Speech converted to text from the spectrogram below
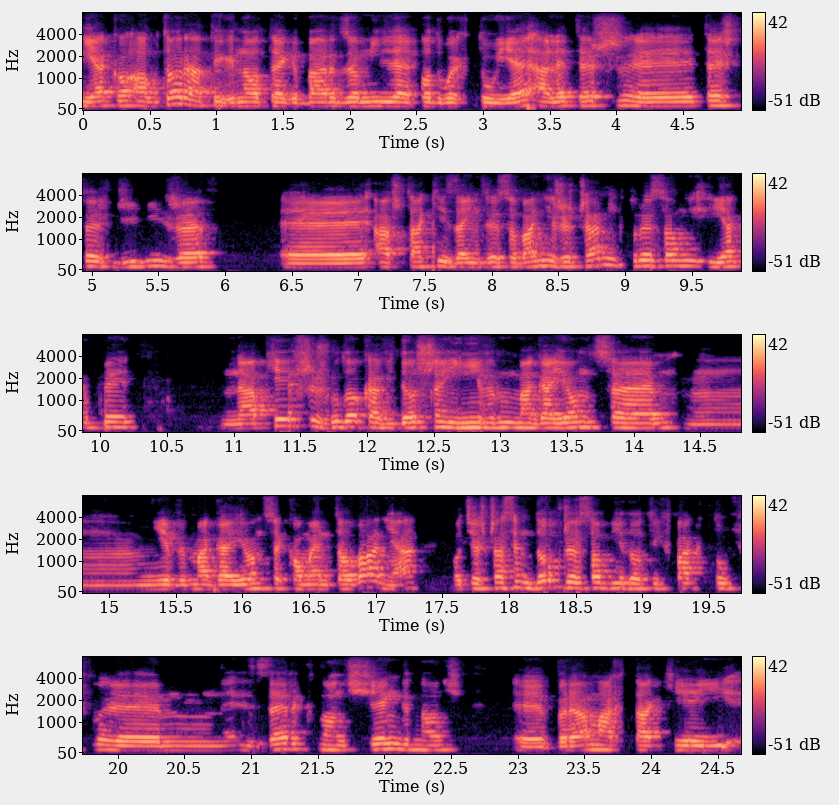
jako autora tych notek bardzo mile podłechtuje, ale też, y, też, też dziwi, że e, aż takie zainteresowanie rzeczami, które są jakby na pierwszy rzut oka widoczne i nie wymagające, mm, nie wymagające komentowania, chociaż czasem dobrze sobie do tych faktów zerknąć, sięgnąć e, w ramach takiej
